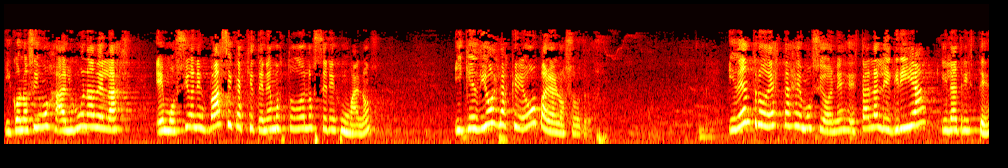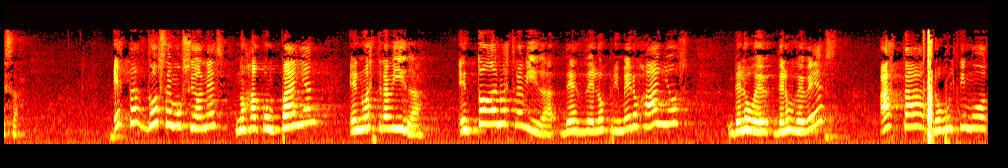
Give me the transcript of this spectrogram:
y conocimos algunas de las emociones básicas que tenemos todos los seres humanos y que Dios las creó para nosotros. Y dentro de estas emociones está la alegría y la tristeza. Estas dos emociones nos acompañan en nuestra vida, en toda nuestra vida, desde los primeros años de los, bebés hasta los últimos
